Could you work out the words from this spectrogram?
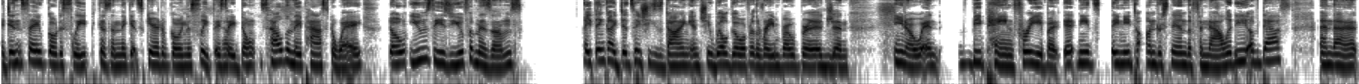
I didn't say go to sleep because then they get scared of going to sleep. They say don't tell them they passed away. Don't use these euphemisms. I think I did say she's dying and she will go over the rainbow bridge mm-hmm. and, you know, and be pain free, but it needs, they need to understand the finality of death and that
